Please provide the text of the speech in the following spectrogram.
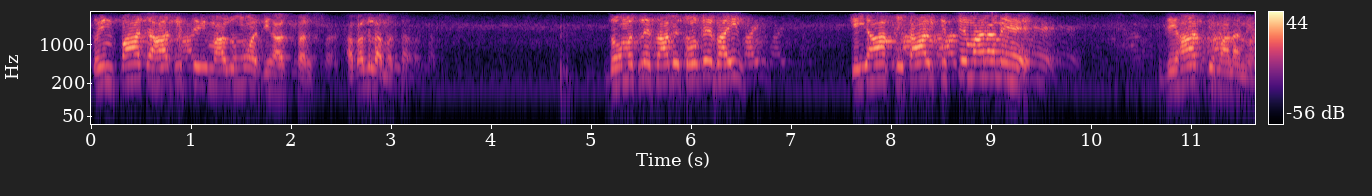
تو ان پانچ احادیث سے بھی معلوم ہوا جہاد فرض۔ اب اگلا مسئلہ۔ دو مسئلے ثابت ہو گئے بھائی کہ یہاں قتال کس کے معنی میں ہے؟ جہاد کے معنی میں۔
